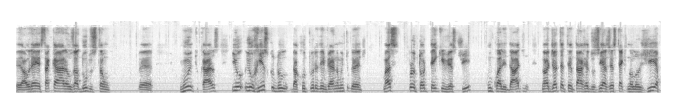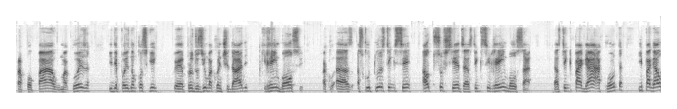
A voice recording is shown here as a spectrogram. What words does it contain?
eh, a ureia está cara, os adubos estão é, muito caros, e o, e o risco do, da cultura de inverno é muito grande. Mas o produtor tem que investir com qualidade, não adianta tentar reduzir, às vezes, tecnologia para poupar alguma coisa e depois não conseguir é, produzir uma quantidade que reembolse. A, as, as culturas têm que ser autossuficientes, elas têm que se reembolsar, elas têm que pagar a conta e pagar,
